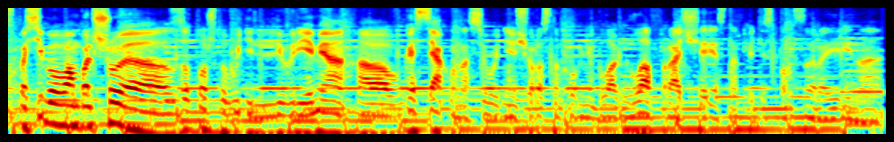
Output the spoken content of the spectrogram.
Спасибо вам большое за то, что выделили время. А, в гостях у нас сегодня, еще раз напомню, была главврач наркодиспансера Ирина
